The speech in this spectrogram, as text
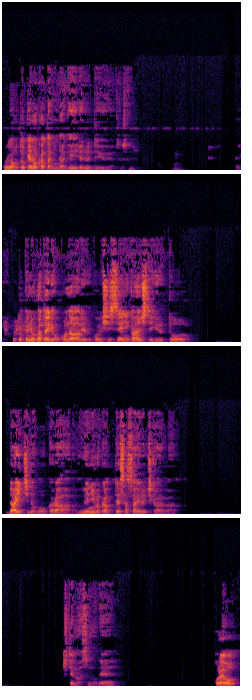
これが仏の肩に投げ入れるというやつですね。仏の肩より行われる、こういう姿勢に関して言うと、大地の方から上に向かって支える力が来てますので、これを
